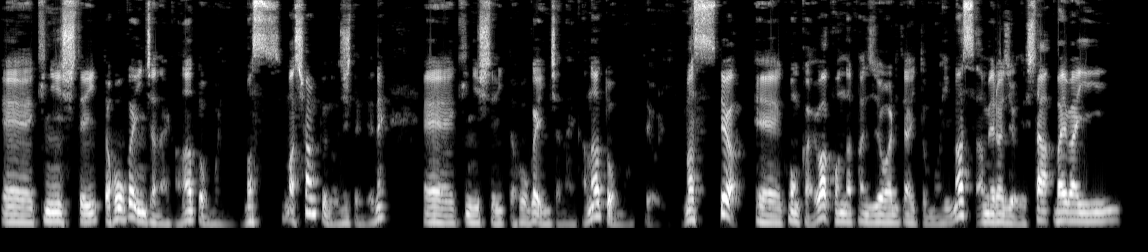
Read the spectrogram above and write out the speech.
えー、気にしていった方がいいんじゃないかなと思います。まあ、シャンプーの時点でね、えー、気にしていった方がいいんじゃないかなと思っております。ます。では、えー、今回はこんな感じで終わりたいと思います。アメラジオでした。バイバイ。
